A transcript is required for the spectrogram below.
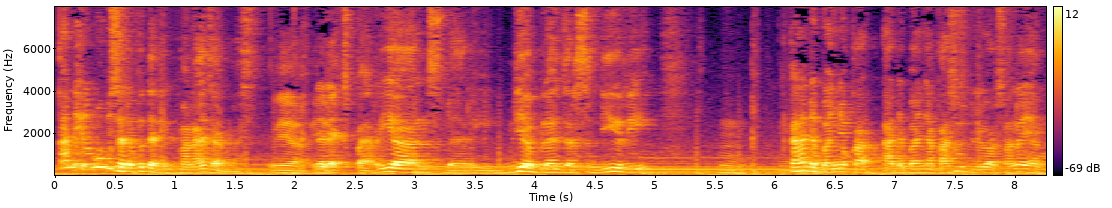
kan ilmu bisa dapet dari mana aja mas. Iya dari iya. experience dari dia belajar sendiri. Hmm. kan ada banyak ada banyak kasus di luar sana yang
